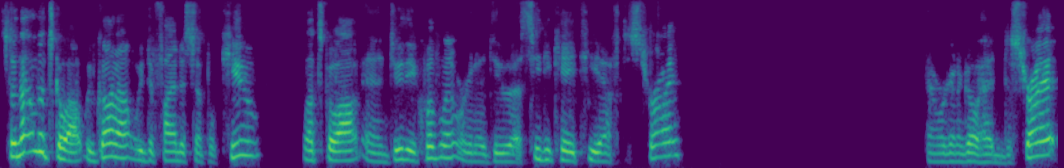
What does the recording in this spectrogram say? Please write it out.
So now let's go out. We've gone out, we defined a simple queue. Let's go out and do the equivalent. We're going to do a CDK TF destroy. And we're going to go ahead and destroy it.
